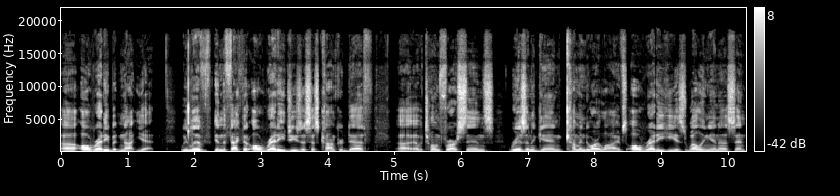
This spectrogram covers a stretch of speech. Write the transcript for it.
uh, already, but not yet. We live in the fact that already Jesus has conquered death, uh, atoned for our sins, risen again, come into our lives. Already he is dwelling in us, and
